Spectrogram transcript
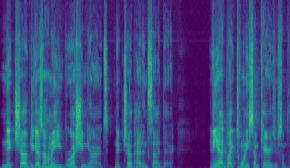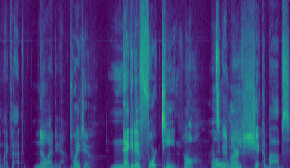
Nick Chubb, do you guys know how many rushing yards Nick Chubb had inside there? And he had like 20 some carries or something like that. No idea. 22. Negative 14. Oh, that's a good mark. Holy shit kebabs.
